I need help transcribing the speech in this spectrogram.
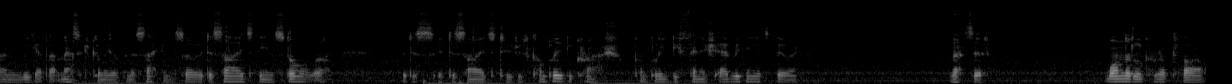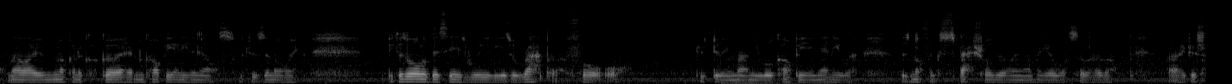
and we get that message coming up in a second so it decides the installer that it decides to just completely crash, completely finish everything it's doing. That's it. One little corrupt file. Now I'm not going to go ahead and copy anything else, which is annoying. Because all of this is really is a wrapper for just doing manual copying anywhere. There's nothing special going on here whatsoever. I just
